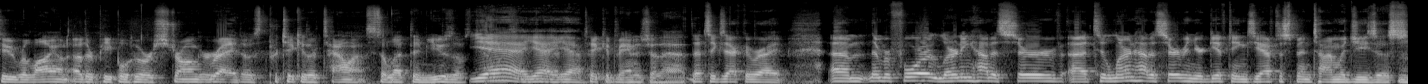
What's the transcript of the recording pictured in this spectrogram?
to rely on other people who are stronger Right. in those particular talents to let them use those. Yeah, yeah, yeah. Take advantage of that. That's exactly right. Um, number four, learning how to serve. Uh, to learn how to serve in your giftings, you have to spend time with Jesus.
